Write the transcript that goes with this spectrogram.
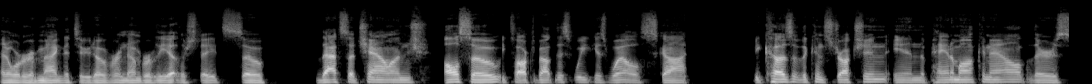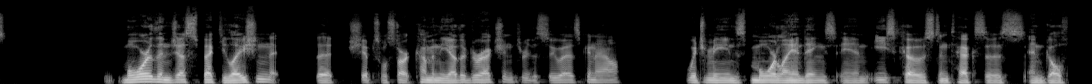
an order of magnitude over a number of the other states. So that's a challenge. Also, we talked about this week as well, Scott, because of the construction in the Panama Canal, there's more than just speculation that, that ships will start coming the other direction through the Suez Canal, which means more landings in East Coast and Texas and Gulf,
